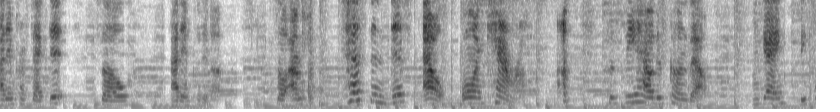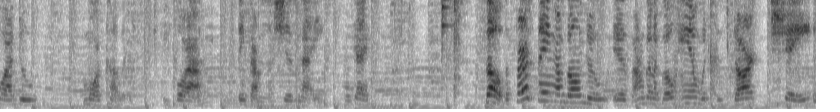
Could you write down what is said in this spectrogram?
I didn't perfect it, so I didn't put it up. So I'm testing this out on camera to see how this comes out okay? Before I do more colors before I think I'm the shiznai okay? So the first thing I'm gonna do is I'm gonna go in with this dark shade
